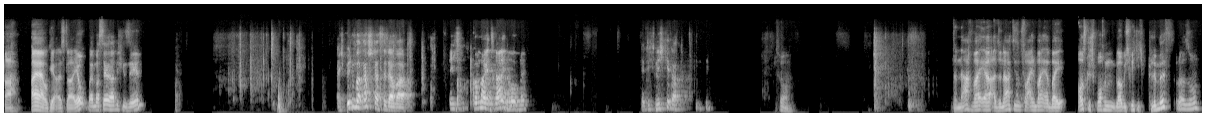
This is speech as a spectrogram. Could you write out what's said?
Ah, ah ja, okay, alles klar. Jo, bei Marcel habe ich gesehen. Ich bin überrascht, dass er da war. Ich komme da jetzt gar nicht drauf, ne? Hätte ich nicht gedacht. So. Danach war er, also nach diesem Verein war er bei ausgesprochen, glaube ich, richtig Plymouth oder so.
